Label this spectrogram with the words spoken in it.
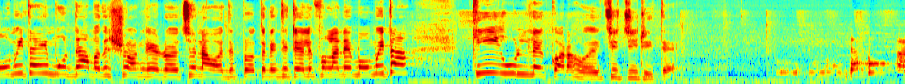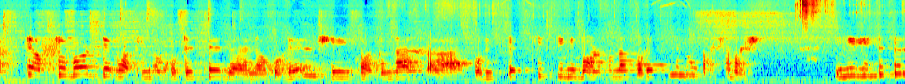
মমিতা এই মুহূর্তে আমাদের সঙ্গে রয়েছেন আমাদের প্রতিনিধি টেলিফোন মমিতা, কি উল্লেখ করা হয়েছে চিঠিতে? দেখো পাঁচই অক্টোবর যে ঘটনা ঘটেছে জয়নগরের, সেই ঘটনার পরিপ্রেক্ষিত তিনি বর্ণনা করেছেন এবং পাশাপাশি। তিনি লিখেছেন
